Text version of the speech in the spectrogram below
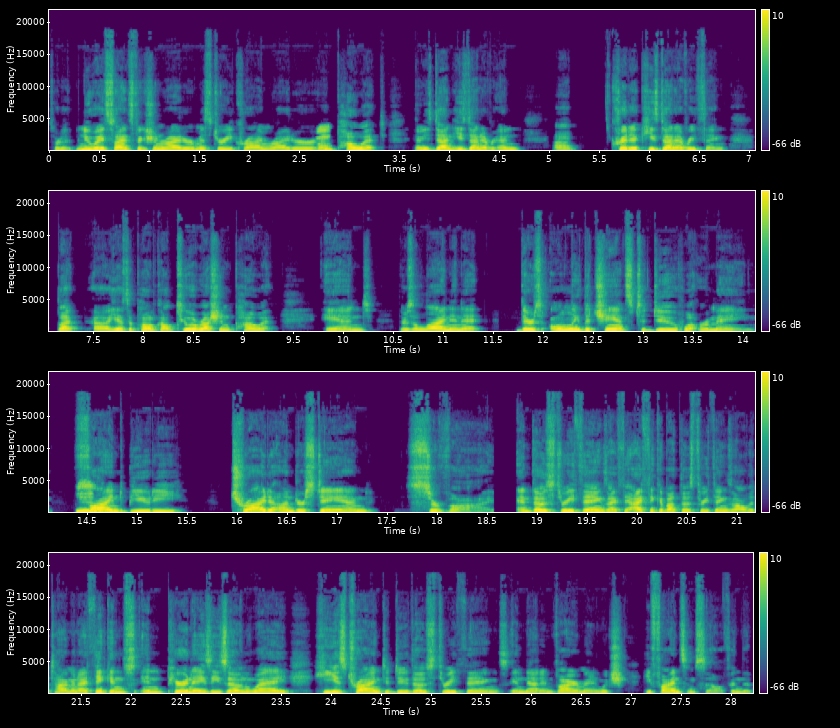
sort of new wave science fiction writer mystery crime writer right. and poet and he's done he's done every and uh, critic. He's done everything. But uh, he has a poem called To a Russian Poet. And there's a line in it There's only the chance to do what remain. Mm. Find beauty, try to understand, survive. And those three things, I, th- I think about those three things all the time. And I think in, in Piranesi's own way, he is trying to do those three things in that environment in which he finds himself in the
